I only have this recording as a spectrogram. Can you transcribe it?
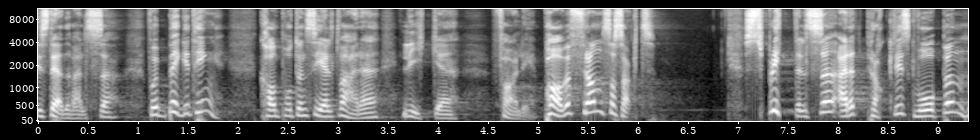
tilstedeværelse. For begge ting kan potensielt være like farlig. Pave Frans har sagt splittelse er et praktisk våpen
